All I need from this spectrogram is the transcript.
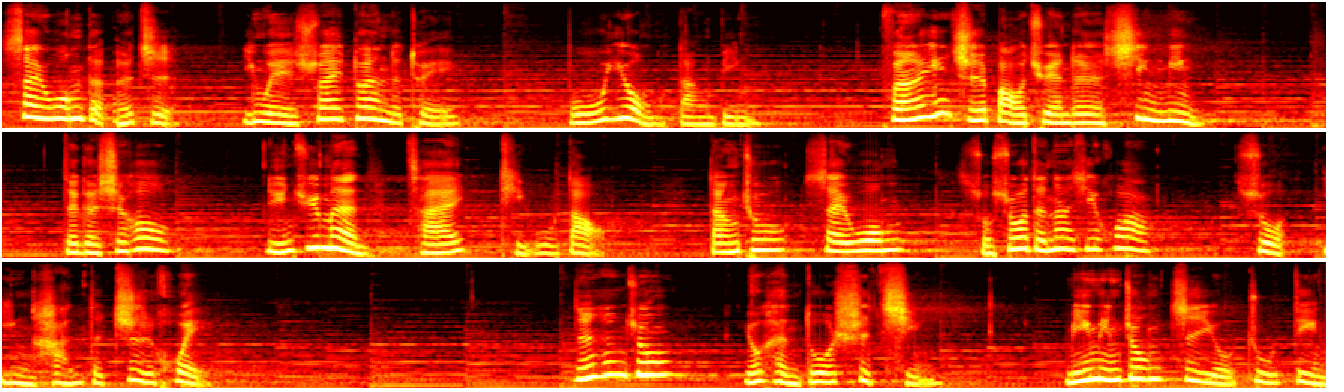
塞翁的儿子因为摔断了腿，不用当兵，反而因此保全了性命。这个时候，邻居们才体悟到。当初塞翁所说的那些话，所隐含的智慧，人生中有很多事情，冥冥中自有注定。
